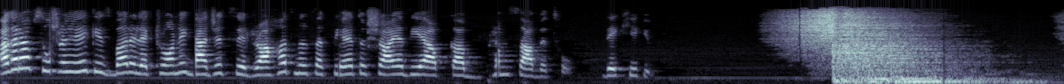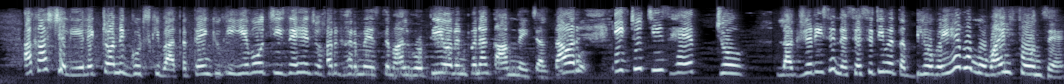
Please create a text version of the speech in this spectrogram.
अगर आप सोच रहे हैं कि इस बार इलेक्ट्रॉनिक गैजेट से राहत मिल सकती है तो शायद ये आपका भ्रम साबित हो। देखिए क्यों। आकाश चलिए इलेक्ट्रॉनिक गुड्स की बात करते हैं क्योंकि ये वो चीज़ें हैं जो हर घर में इस्तेमाल होती है और इन बिना काम नहीं चलता। और एक जो चीज़ है जो लग्जरी से नेसेसिटी में तब्दील हो गई है वो मोबाइल फोन्स हैं।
